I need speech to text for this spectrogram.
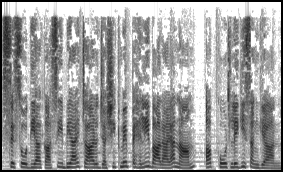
सिसोदिया का सीबीआई चार जशिक में पहली बार आया नाम, अब कोर्ट लेगी संज्ञान।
